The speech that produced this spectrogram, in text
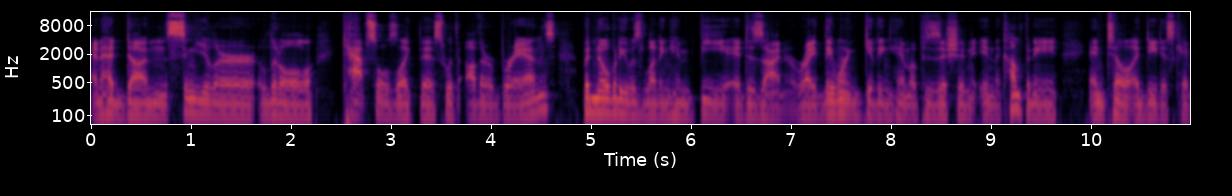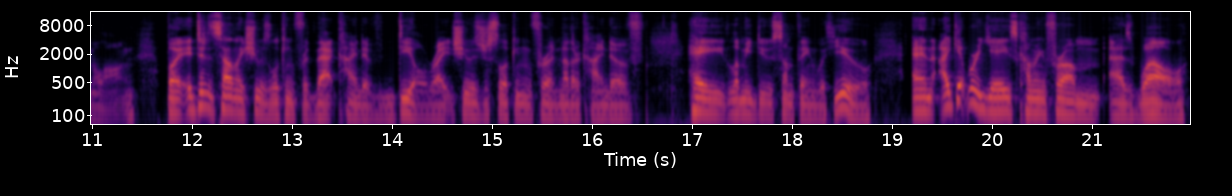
and had done singular little capsules like this with other brands, but nobody was letting him be a designer, right? They weren't giving him a position in the company until Adidas came along. But it didn't sound like she was looking for that kind of deal, right? She was just looking for another kind of, hey, let me do something with you. And I get where Ye's coming from as well,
